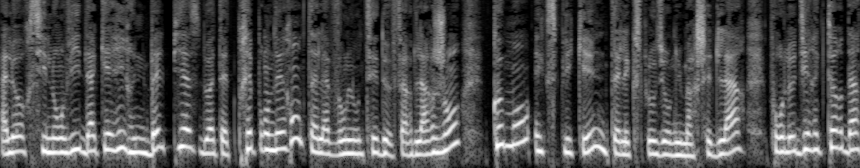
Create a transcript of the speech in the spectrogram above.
Alors, si l'envie d'acquérir une belle pièce doit être prépondérante à la volonté de faire de l'argent, comment expliquer une telle explosion du marché de l'art? Pour le directeur d'Art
